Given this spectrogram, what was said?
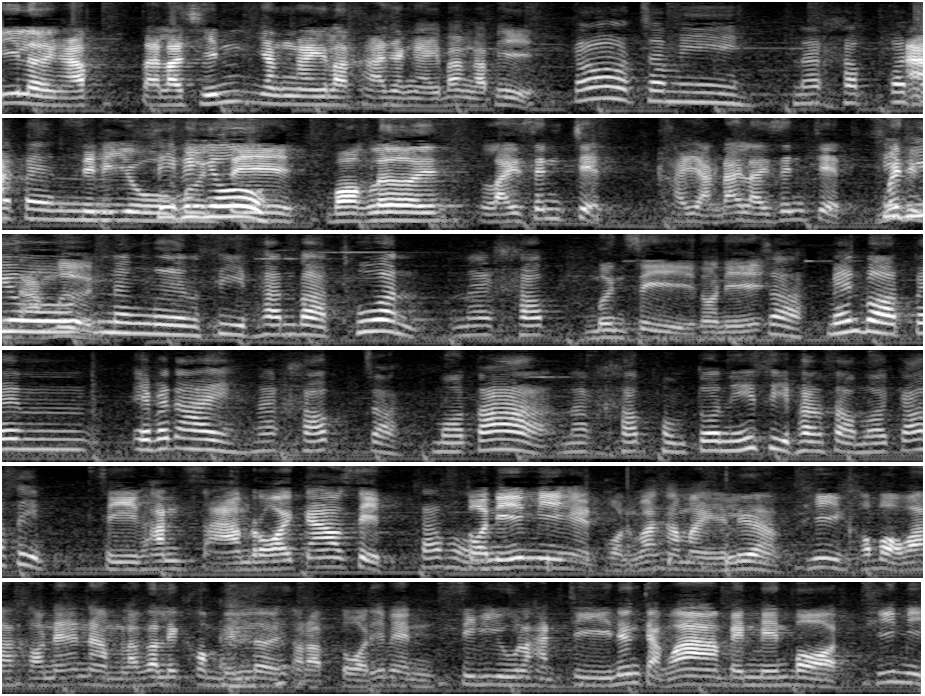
นี่เลยครับ แต่ละชิ้นยังไงราคายังไงบ้างครับพี่ก็จะมีนะครับก็จะเป็น อ่ CPU CPU 14บอกเลย Ryzen 7ใครอยากได้ Ryzen 7 ไม่ถึง CPU 30,000 14,000บาทท้วนนะครับ14,000ตัวนี้ จ้ะเมนบอร์ดเป็น MSI นะครับจ้ะมอต้านะครับผมตัวนี้ 4,390 4,390 ครับผม ตัวนี้มีเหตุผลว่าทำไมเลือก พี่เขาบอกว่าเขาแนะนำแล้วก็เล c คอมเมนต์เลยสำหรับตัวที่เป็น CPU รหัส G เนื่องจากว่าเป็นเมนบอร์ดที่มี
